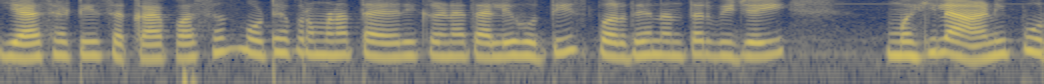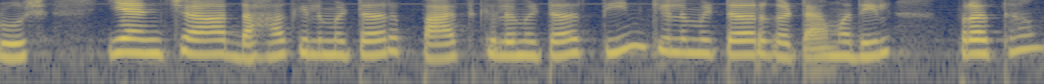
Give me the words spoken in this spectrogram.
यासाठी सकाळपासूनच मोठ्या प्रमाणात तयारी करण्यात आली होती. स्पर्धेनंतर विजयी महिला आणि पुरुष यांच्या दहा किलोमीटर पाच किलोमीटर तीन किलोमीटर गटामधील प्रथम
